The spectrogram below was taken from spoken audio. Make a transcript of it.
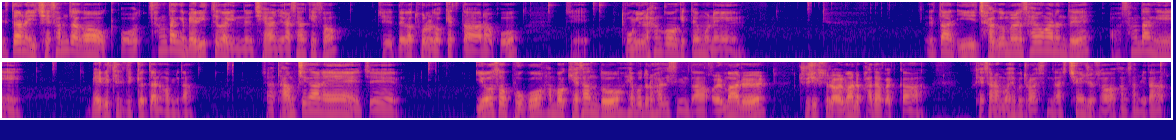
일단은 이 제3자가 어, 상당히 메리트가 있는 제안이라 생각해서 이제 내가 돈을 넣겠다라고 이제 동의를 한 거기 때문에 일단 이 자금을 사용하는데 어, 상당히 메리트를 느꼈다는 겁니다. 자, 다음 시간에 이제 이어서 보고 한번 계산도 해보도록 하겠습니다. 얼마를 주식수를 얼마를 받아갈까 계산 한번 해보도록 하겠습니다. 시청해주셔서 감사합니다.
